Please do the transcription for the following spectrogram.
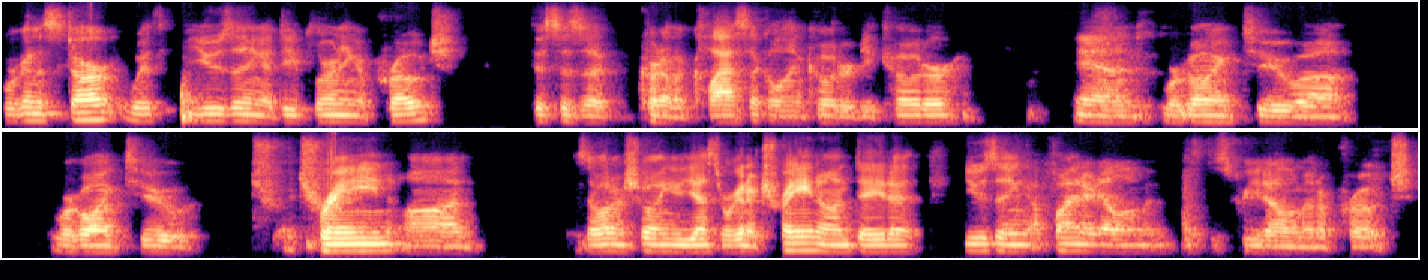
we're going to start with using a deep learning approach. This is a kind of a classical encoder decoder. And we're going to, uh, we're going to tr- train on, is that what I'm showing you? Yes, we're going to train on data using a finite element plus discrete element approach.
